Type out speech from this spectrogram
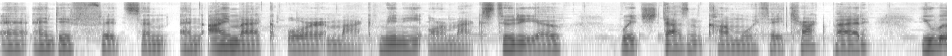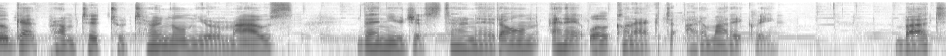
uh, and if it's an, an iMac or Mac Mini or Mac Studio, which doesn't come with a trackpad, you will get prompted to turn on your mouse, then you just turn it on and it will connect automatically. But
